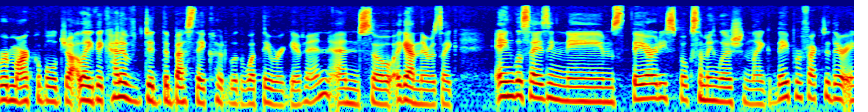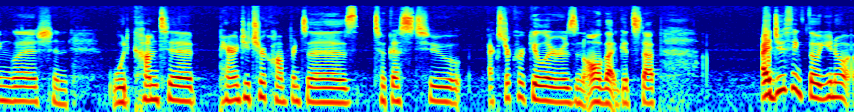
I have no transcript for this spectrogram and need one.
remarkable job. Like they kind of did the best they could with what they were given, and so again, there was like anglicizing names. They already spoke some English, and like they perfected their English, and would come to parent teacher conferences, took us to extracurriculars and all that good stuff. I do think though, you know,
